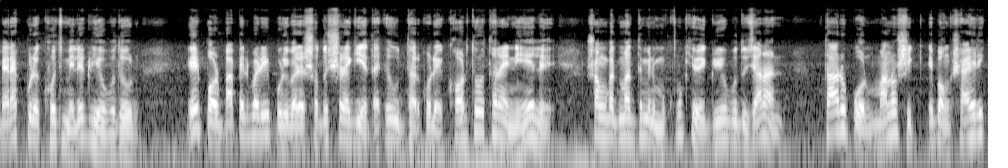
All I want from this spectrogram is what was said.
ব্যারাকপুরে খোঁজ মেলে গৃহবধূর। এরপর বাপের বাড়ির পরিবারের সদস্যরা গিয়ে তাকে উদ্ধার করে খড়দহ থানায় নিয়ে এলে। সংবাদ মাধ্যমের মুখোমুখি হয়ে গৃহবধূ জানান তার উপর মানসিক এবং শারীরিক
